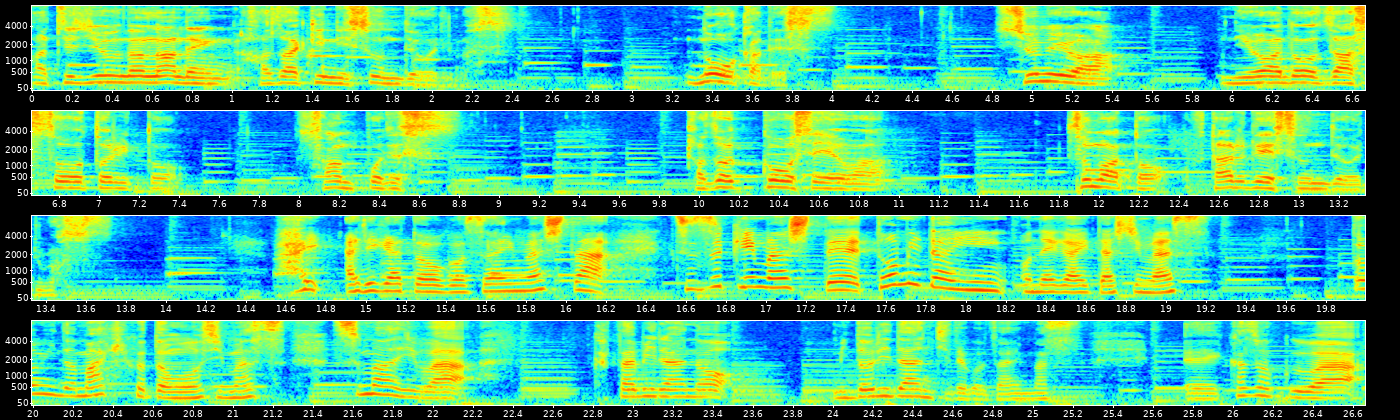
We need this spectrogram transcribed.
87年葉崎に住んでおります。農家です。趣味は庭の雑草取りと散歩です。家族構成は妻と2人で住んでおります。はいありがとうございました。続きまして富田委員お願いいたします。富田真紀子と申します。住まいは片平の緑団地でございます、えー、家族は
